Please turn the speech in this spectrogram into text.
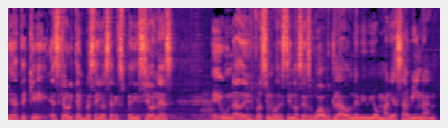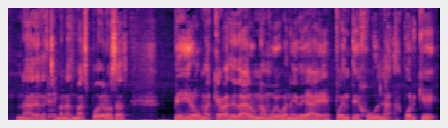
Fíjate que es que ahorita empecé yo a hacer expediciones. Eh, una de mis próximos destinos es Huautla, donde vivió María Sabina, una de las semanas más poderosas. Pero me acabas de dar una muy buena idea, ¿eh? Puentejula, porque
